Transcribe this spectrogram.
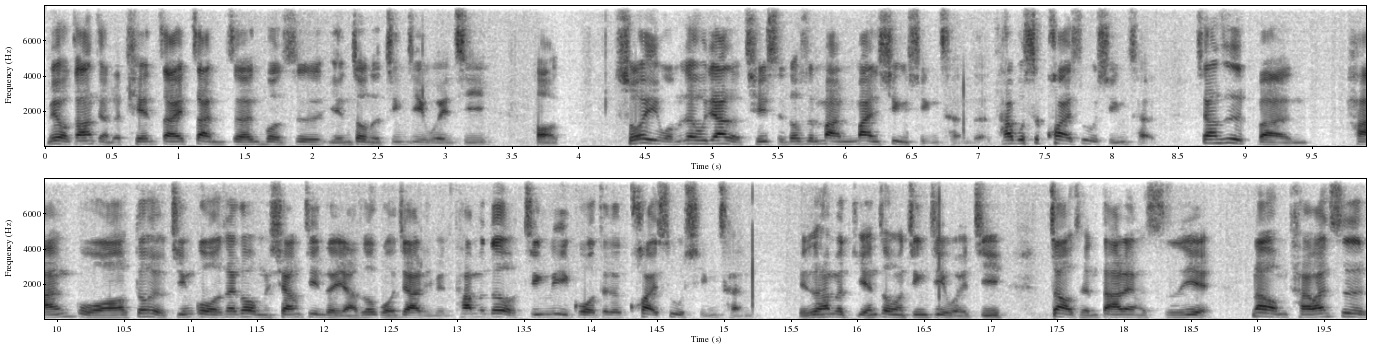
没有刚刚讲的天灾、战争或者是严重的经济危机，好，所以我们的无家者其实都是慢慢性形成的，它不是快速形成，像日本。韩国都有经过，在跟我们相近的亚洲国家里面，他们都有经历过这个快速形成，也是他们严重的经济危机，造成大量的失业。那我们台湾是，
